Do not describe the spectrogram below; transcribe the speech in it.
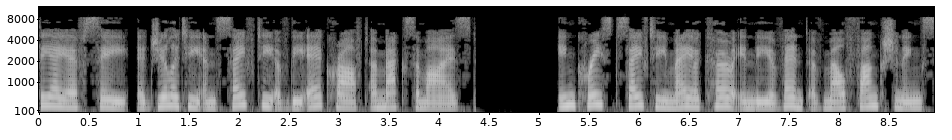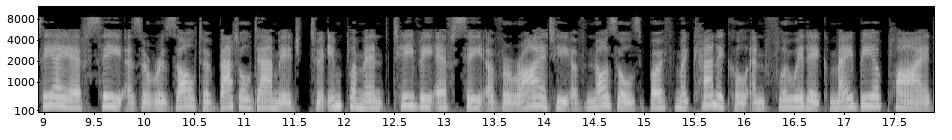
CAFC, agility and safety of the aircraft are maximized. Increased safety may occur in the event of malfunctioning CAFC as a result of battle damage. To implement TVFC, a variety of nozzles, both mechanical and fluidic, may be applied.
